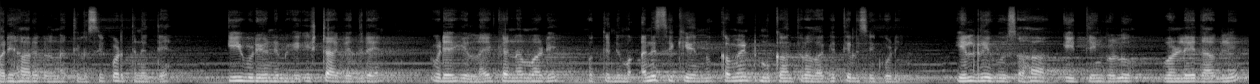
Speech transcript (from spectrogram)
ಪರಿಹಾರಗಳನ್ನು ತಿಳಿಸಿಕೊಡ್ತೇನೆ ಈ ವಿಡಿಯೋ ನಿಮಗೆ ಇಷ್ಟ ಆಗಿದ್ದರೆ ವಿಡಿಯೋಗೆ ಲೈಕನ್ನು ಮಾಡಿ ಮತ್ತು ನಿಮ್ಮ ಅನಿಸಿಕೆಯನ್ನು ಕಮೆಂಟ್ ಮುಖಾಂತರವಾಗಿ ತಿಳಿಸಿಕೊಡಿ. ಎಲ್ರಿಗೂ ಸಹ ಈ ತಿಂಗಳು ಒಳ್ಳೆಯದಾಗಲಿ.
